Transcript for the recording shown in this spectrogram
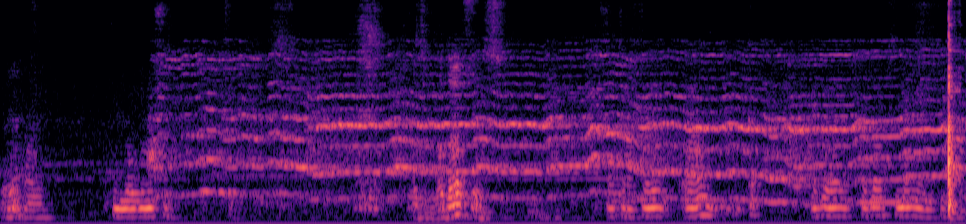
Ne? Abi. Full olmuş. Fotoğraf söylesi. Fotoğrafları al. Ne kadar fotoğraf gerekiyor.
